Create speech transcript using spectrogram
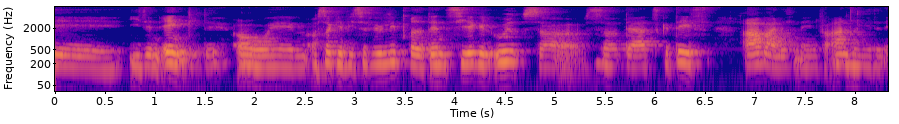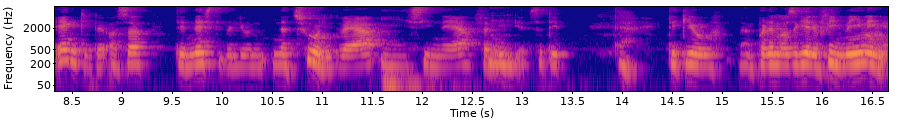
øh, i den enkelte. Og, mm. øh, og så kan vi selvfølgelig brede den cirkel ud, så, så der skal dels arbejdes med en forandring mm. i den enkelte, og så det næste vil jo naturligt være i sin nære familie. Mm. Så det det giver jo, øh, på den måde så giver det jo fin mening.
